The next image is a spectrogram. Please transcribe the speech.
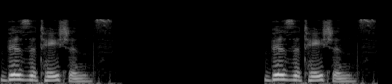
visitations. Visitations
